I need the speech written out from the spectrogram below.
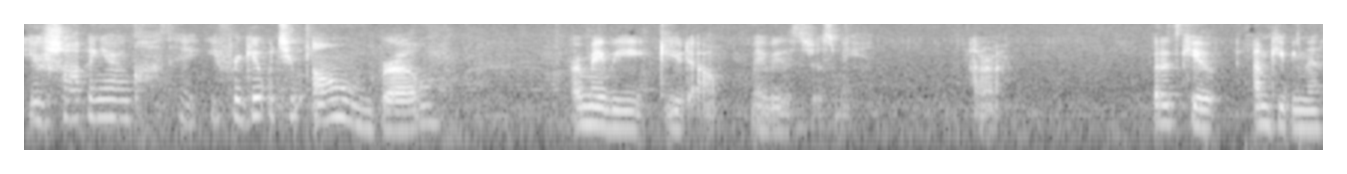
you're shopping your own closet. You forget what you own, bro. Or maybe you don't. Maybe it's just me. I don't know. But it's cute. I'm keeping this.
